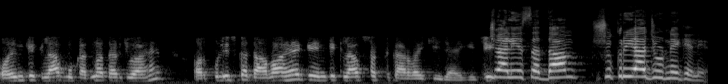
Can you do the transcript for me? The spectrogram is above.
और इनके खिलाफ मुकदमा दर्ज हुआ है और पुलिस का दावा है कि इनके खिलाफ सख्त कार्रवाई की जाएगी। जी। चलिए सद्दाम शुक्रिया जुड़ने के लिए।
